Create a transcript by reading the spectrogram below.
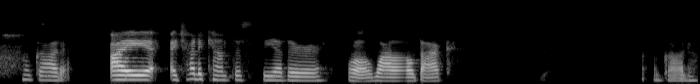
oh God, I I tried to count this the other well a while back. Yeah. Oh God,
